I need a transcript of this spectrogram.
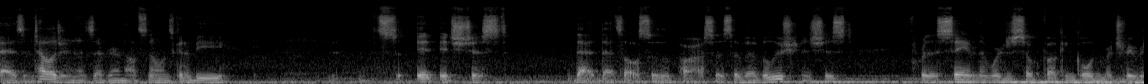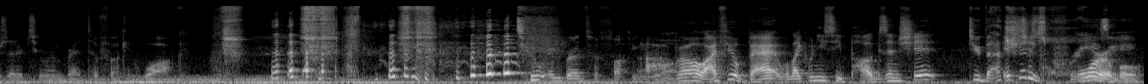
as intelligent as everyone else. No one's going to be it's, it, it's just that that's also the process of evolution. It's just if we're the same then we're just some fucking golden retrievers that are too inbred to fucking walk Too inbred to fucking oh, bro i feel bad like when you see pugs and shit Dude, that it's shit just is crazy. horrible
